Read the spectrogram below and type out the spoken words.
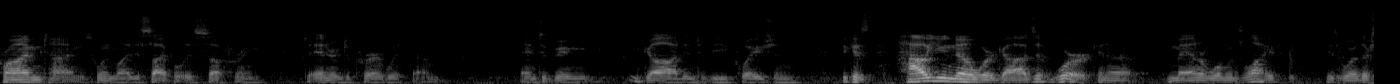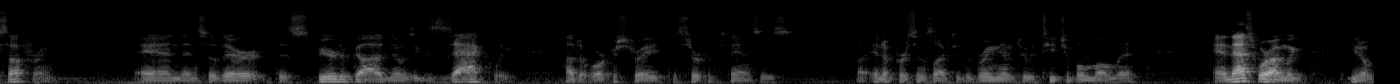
prime times when my disciple is suffering to enter into prayer with them and to bring God into the equation. Because how you know where God's at work in a man or woman's life is where they're suffering. And and so there the Spirit of God knows exactly how to orchestrate the circumstances uh, in a person's life to, to bring them to a teachable moment. And that's where I'm, you know,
